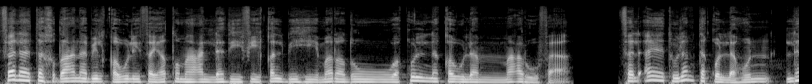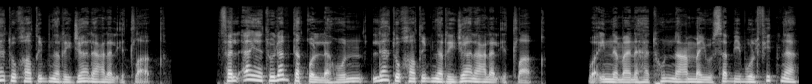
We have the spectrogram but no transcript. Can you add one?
فلا تخضعن بالقول فيطمع الذي في قلبه مرض وقلن قولا معروفا. فالآية لم تقل لهن لا تخاطبن الرجال على الإطلاق. فالآية لم تقل لهن لا تخاطبن الرجال على الإطلاق. وإنما نهتهن عما يسبب الفتنة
